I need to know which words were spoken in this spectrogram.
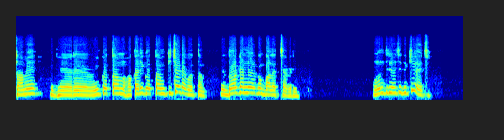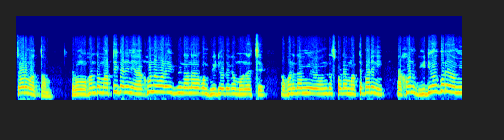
ট্রামে ই করতাম, হকারি করতাম, কিছু একটা করতাম। দরকার নেই এরকম বালের চাকরি। মন্ত্রী হয়েছে তো কি হয়েছে? চড় মারতাম। এবং ওখানে তো মারতেই পারিনি। এখন আমার এই নানা রকম ভিডিও দেখে মনে হচ্ছে, ওখানে তো আমি অন দ্য স্পটে মারতে পারিনি। এখন ভিডিও করে আমি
